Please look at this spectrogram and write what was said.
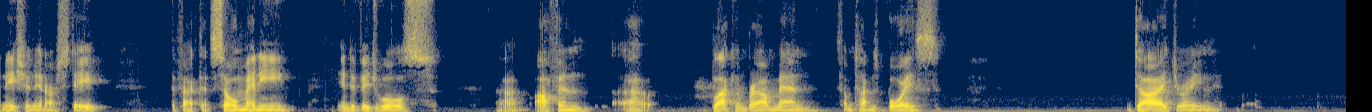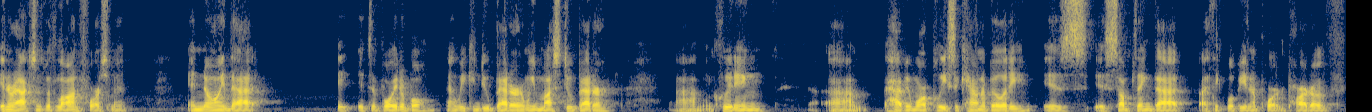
nation, in our state. The fact that so many individuals, uh, often uh, black and brown men, sometimes boys, die during interactions with law enforcement, and knowing that it, it's avoidable and we can do better and we must do better, um, including um, having more police accountability is is something that I think will be an important part of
